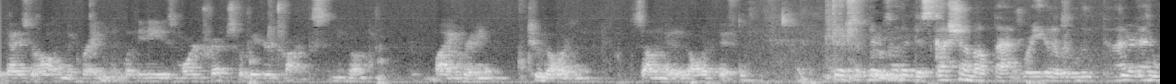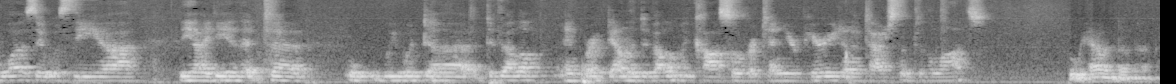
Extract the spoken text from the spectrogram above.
the guys are hauling the grain and what they need is more trips for bigger trucks. And you go, buying grain at two dollars and selling it at a dollar fifty. There's, there's other discussion about that. Were you gonna allude to that There, there was, it was the, uh, the idea that, uh, we would, uh, develop and break down the development costs over a ten-year period and attach them to the lots. But we haven't done that.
